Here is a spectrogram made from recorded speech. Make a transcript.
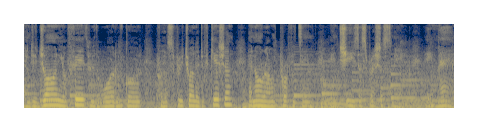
and you join your faith with the word of God for your spiritual edification and all round profiting in Jesus' precious name. Amen.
